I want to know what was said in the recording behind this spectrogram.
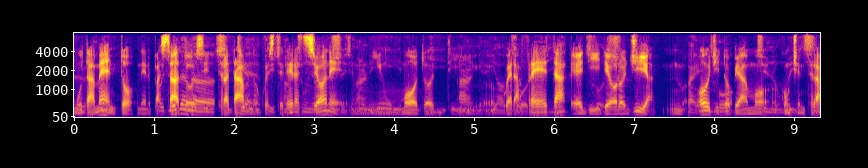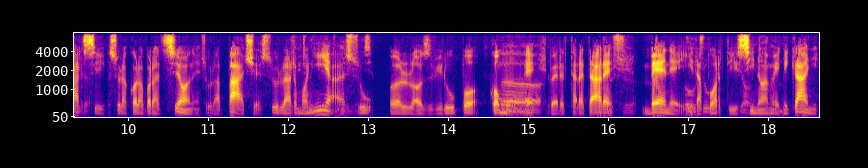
mutamento. Nel passato si trattavano queste relazioni in un modo di guerra fredda e di ideologia. Oggi dobbiamo concentrarsi sulla collaborazione, sulla pace, sull'armonia e sullo sviluppo comune per trattare bene i rapporti sino-americani.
